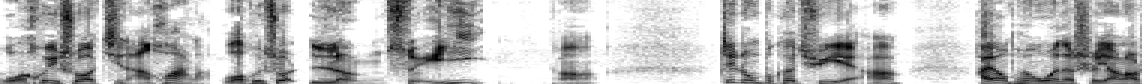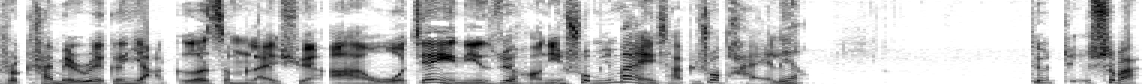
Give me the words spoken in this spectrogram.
我会说济南话了，我会说冷随意啊，这种不可取也啊。还有朋友问的是，杨老师，凯美瑞跟雅阁怎么来选啊？我建议您最好您说明白一下，比如说排量，对不对？是吧？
